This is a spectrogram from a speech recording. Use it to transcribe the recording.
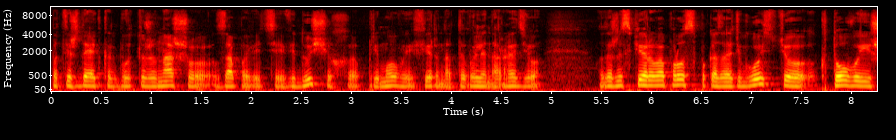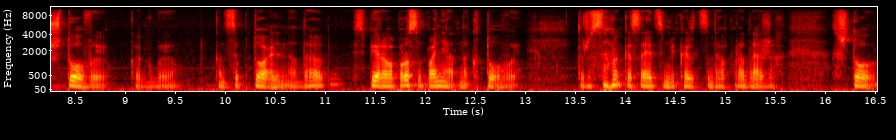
Подтверждает как бы тоже нашу заповедь ведущих э, прямого эфира на ТВ или на радио. Вы должны с первого вопроса показать гостю, кто вы и что вы, как бы концептуально. Да? С первого вопроса понятно, кто вы. То же самое касается, мне кажется, да, в продажах. Что,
